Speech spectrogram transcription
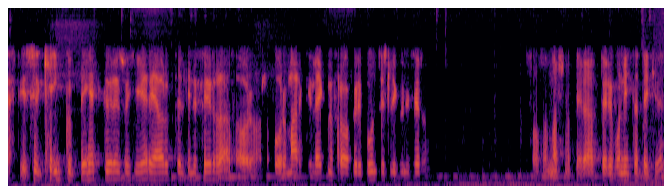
eftir þessu gengur betur eins og hér í Európtildinu fyrra þá voru margi leikmenn frá okkur í búndislíkunni fyrra. Þá þá maður svona byrja, byrja búin nýtt að byggja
